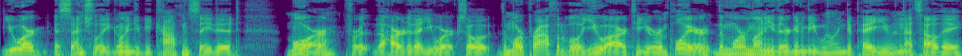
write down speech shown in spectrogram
you are essentially going to be compensated more for the harder that you work. So the more profitable you are to your employer, the more money they're going to be willing to pay you, and that's how they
